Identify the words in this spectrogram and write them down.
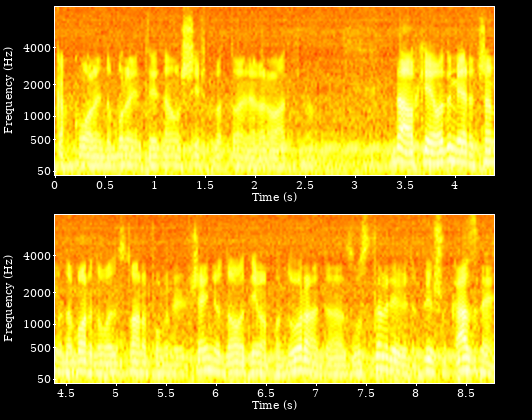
Kako volim da moram taj downshift, pa to je nevjerovatno. Da, ok, ovdje mi je rečeno da moram da vozim stvarno po ograničenju, da ovdje ima pandura, da zaustavljaju, da pišu kazne.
